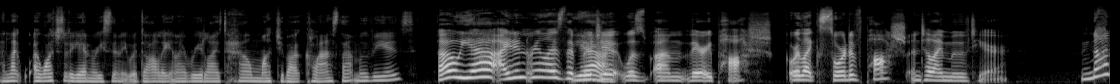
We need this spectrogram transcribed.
And like, I watched it again recently with Dolly, and I realized how much about class that movie is. oh yeah. I didn't realize that Yeah. Bridget was um very posh or like sort of posh until I moved here. Not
